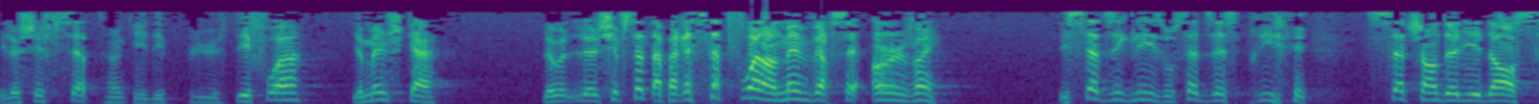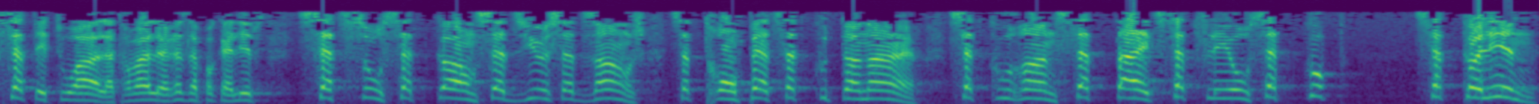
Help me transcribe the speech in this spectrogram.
Et le chiffre 7, hein, qui est des plus. Des fois, il y a même jusqu'à. Le, chiffre 7 apparaît sept fois dans le même verset, 1, 20. Les sept églises aux sept esprits, sept chandeliers d'or, sept étoiles à travers le reste de l'Apocalypse, sept sceaux, sept cornes, sept yeux, sept anges, sept trompettes, sept coups de tonnerre, sept couronnes, sept têtes, sept fléaux, sept coupes, sept collines,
